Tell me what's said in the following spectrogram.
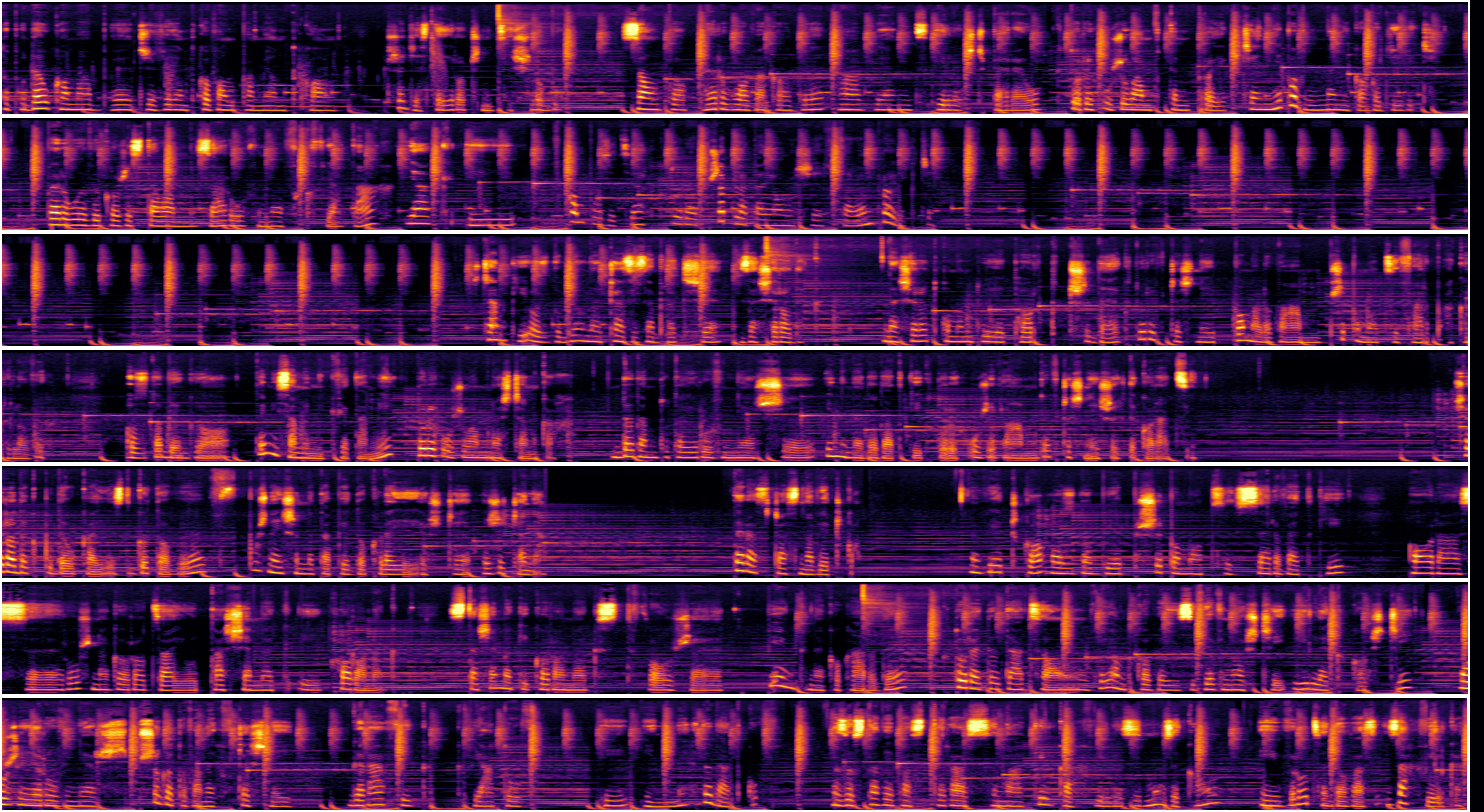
To pudełko ma być wyjątkową pamiątką 30. rocznicy ślubu. Są to perłowe gody, a więc ilość pereł, których użyłam w tym projekcie, nie powinna nikogo dziwić. Perły wykorzystałam zarówno w kwiatach, jak i w kompozycjach, które przeplatają się w całym projekcie. Ścianki ozdobione, czas zabrać się za środek. Na środku montuję tort 3D, który wcześniej pomalowałam przy pomocy farb akrylowych. Ozdobię go tymi samymi kwiatami, których użyłam na ściankach. Dodam tutaj również inne dodatki, których używałam do wcześniejszych dekoracji. Środek pudełka jest gotowy. W późniejszym etapie dokleję jeszcze życzenia. Teraz czas na wieczko. Wieczko ozdobię przy pomocy serwetki oraz różnego rodzaju tasiemek i koronek. Z tasiemek i koronek stworzę piękne kokardy, które dodadzą wyjątkowej zwiewności i lekkości. Użyję również przygotowanych wcześniej grafik, kwiatów i innych dodatków. Zostawię Was teraz na kilka chwil z muzyką i wrócę do Was za chwilkę.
